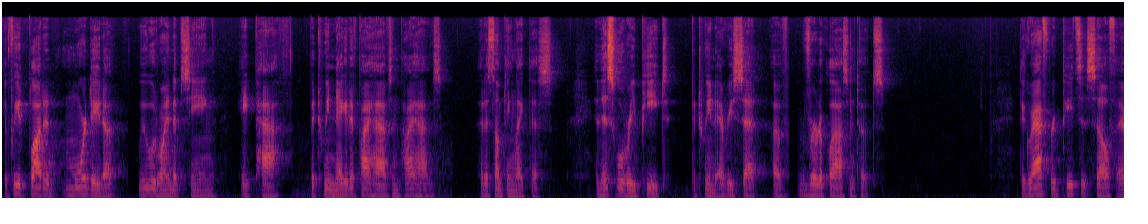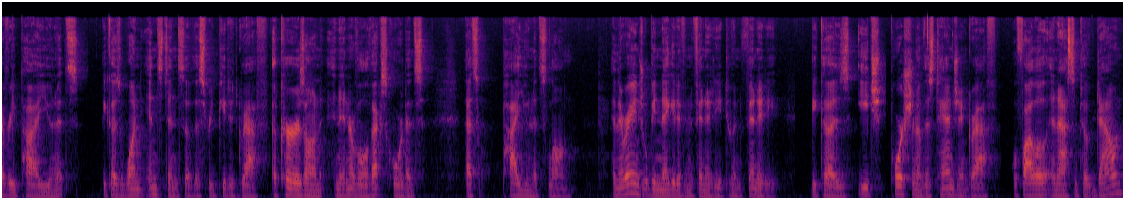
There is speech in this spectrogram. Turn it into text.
If we had plotted more data, we would wind up seeing a path between negative pi halves and pi halves that is something like this. And this will repeat between every set of vertical asymptotes. The graph repeats itself every pi units because one instance of this repeated graph occurs on an interval of x coordinates that's pi units long. And the range will be negative infinity to infinity because each portion of this tangent graph will follow an asymptote down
